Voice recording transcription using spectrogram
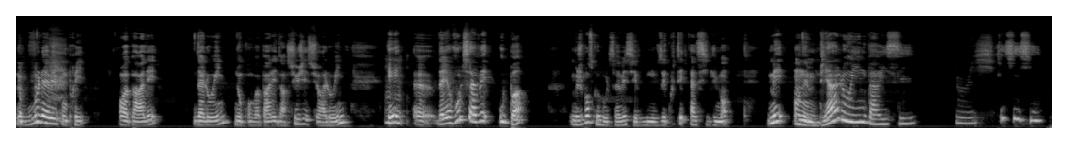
Donc vous l'avez compris, on va parler d'Halloween. Donc on va parler d'un sujet sur Halloween. Et Mhm. euh, d'ailleurs vous le savez ou pas, mais je pense que vous le savez si vous nous écoutez assidûment. Mais on aime bien Halloween par ici. Oui. Si si si.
